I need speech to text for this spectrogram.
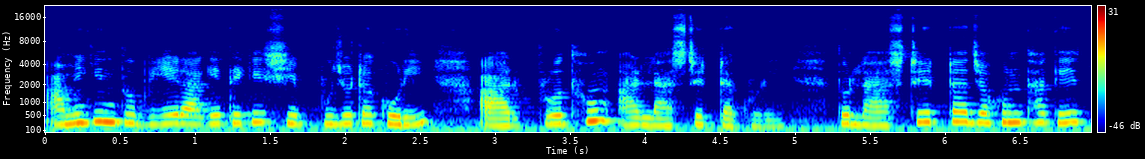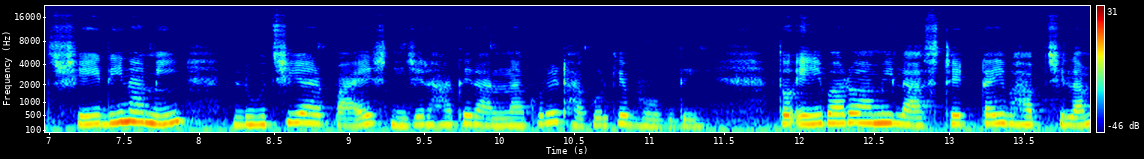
আমি কিন্তু বিয়ের আগে থেকে শিব পুজোটা করি আর প্রথম আর লাস্টেরটা করি। তো লাস্টেরটা যখন থাকে, সেই দিন আমি লুচি আর পায়েস নিজের হাতে রান্না করে ঠাকুরকে ভোগ দিই। তো এইবারও আমি লাস্টেরটাই ভাবছিলাম।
